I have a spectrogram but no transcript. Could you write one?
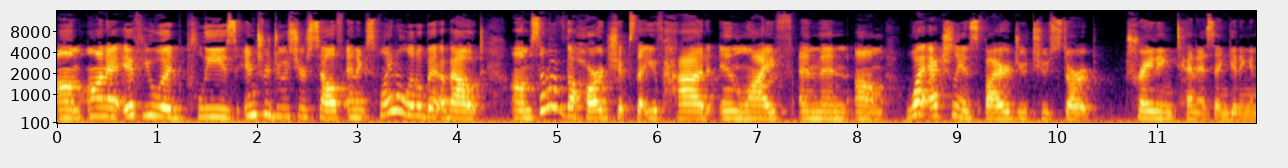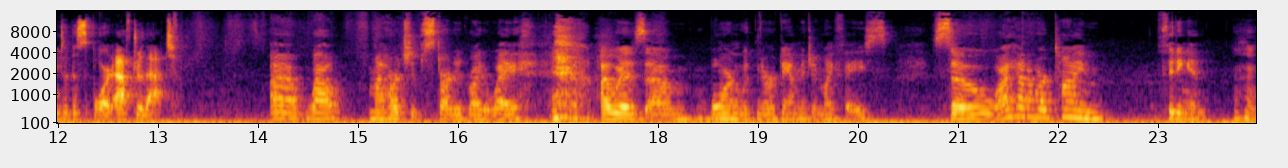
um, Anna, if you would please introduce yourself and explain a little bit about um, some of the hardships that you've had in life, and then um, what actually inspired you to start training tennis and getting into the sport after that. Uh, well, my hardships started right away. I was um, born with nerve damage in my face, so I had a hard time fitting in. Mm-hmm.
